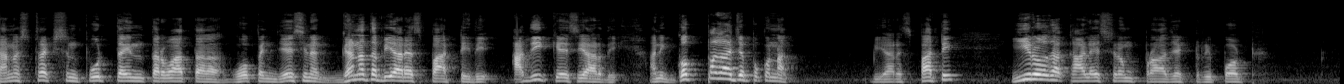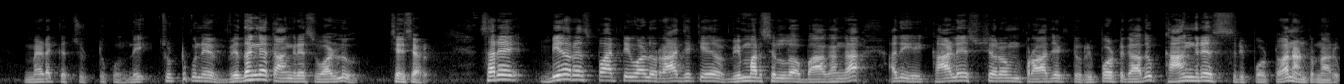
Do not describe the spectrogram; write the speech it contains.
కన్స్ట్రక్షన్ పూర్తయిన తర్వాత ఓపెన్ చేసిన ఘనత బీఆర్ఎస్ పార్టీది అది కేసీఆర్ది అని గొప్పగా చెప్పుకున్న బీఆర్ఎస్ పార్టీ ఈరోజు ఆ కాళేశ్వరం ప్రాజెక్ట్ రిపోర్ట్ మెడకు చుట్టుకుంది. చుట్టుకునే విధంగా కాంగ్రెస్ వాళ్ళు చేశారు. సరే బీఆర్ఎస్ పార్టీ వాళ్ళు రాజకీయ విమర్శల్లో భాగంగా అది కాళేశ్వరం ప్రాజెక్టు రిపోర్ట్ కాదు కాంగ్రెస్ రిపోర్టు అని అంటున్నారు.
